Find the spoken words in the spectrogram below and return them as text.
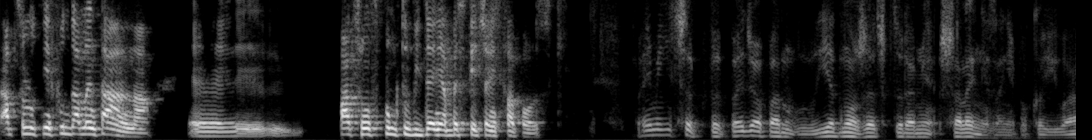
absolutnie fundamentalna, patrząc z punktu widzenia bezpieczeństwa Polski. Panie ministrze, powiedział Pan jedną rzecz, która mnie szalenie zaniepokoiła.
